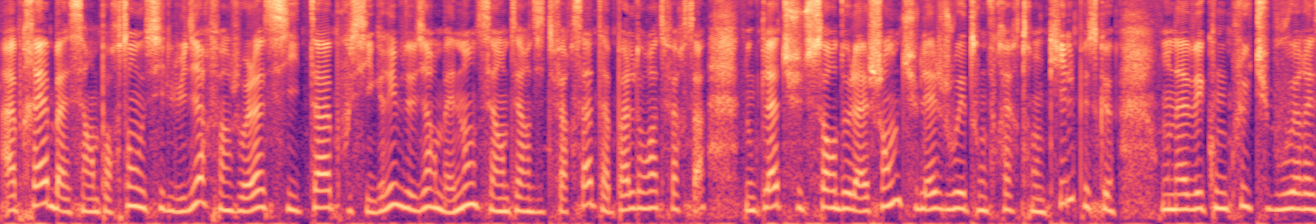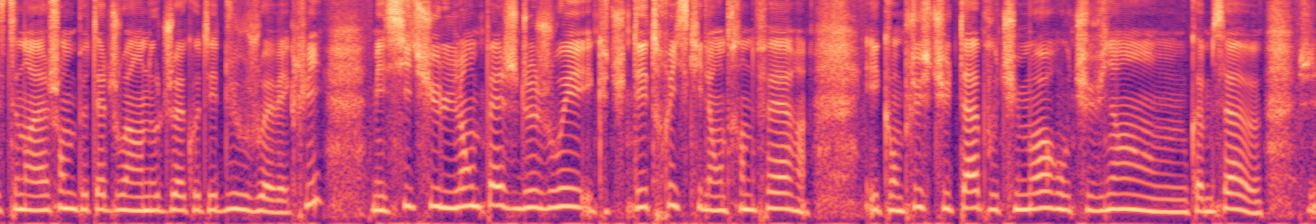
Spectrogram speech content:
Après, bah, c'est important aussi de lui dire, enfin voilà, s'il tape ou s'il griffe, de dire, ben non, c'est interdit de faire ça, t'as pas le droit de faire ça. Donc là, tu sors de la chambre, tu laisses jouer ton frère tranquille, parce que on avait conclu que tu pouvais rester dans la chambre, peut-être jouer à un autre jeu à côté de lui ou jouer avec lui. Mais si tu l'empêches de jouer et que tu détruis ce qu'il est en train de faire, et qu'en plus tu tapes ou tu mords ou tu viens euh, comme ça, euh, euh,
